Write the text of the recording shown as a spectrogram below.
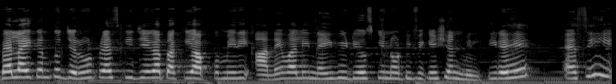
बेल आइकन को ज़रूर प्रेस कीजिएगा, ताकि आपको मेरी आने वाली नई वीडियोस की नोटिफिकेशन मिलती रहे। ऐसी ही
